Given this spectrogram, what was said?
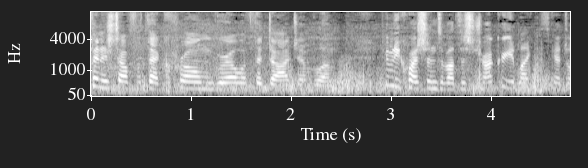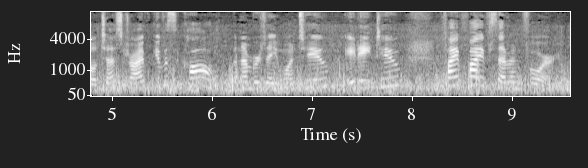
finished off with that chrome grille with the Dodge emblem. If you have any questions about this truck or you'd like to schedule a test drive, give us a call. The number is 812-882-5574.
